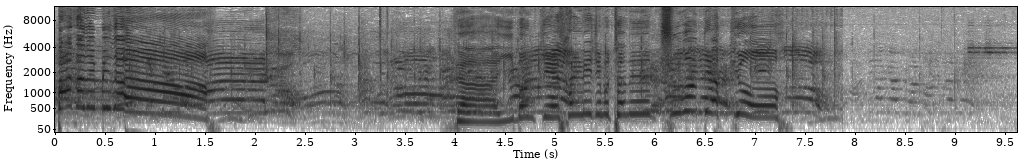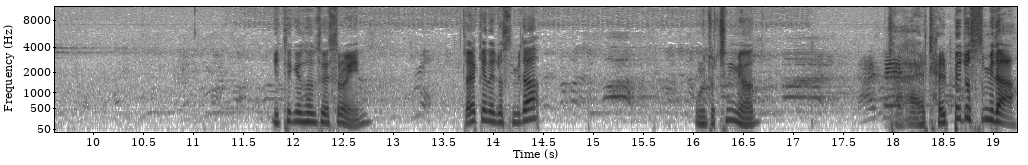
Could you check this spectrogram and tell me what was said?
막아냅니다. 자 이번 기회 살리지 못하는 중원대학교 이태균 선수의 스로인 짧게 내줬습니다. 오른쪽 측면 잘 잘 빼줬습니다.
